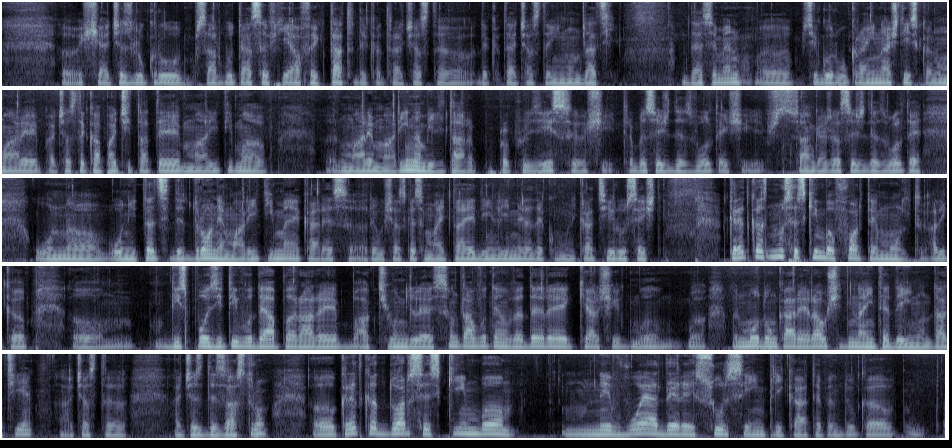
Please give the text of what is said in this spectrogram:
uh, și acest lucru s-ar putea să fie afectat de către această, de către această inundație. De asemenea, uh, sigur, Ucraina știți că nu mai are această capacitate maritimă, nu mai are marină militară propriu-zis și trebuie să-și dezvolte și s-a angajat să-și dezvolte un, uh, unități de drone maritime care să reușească să mai taie din liniile de comunicații rusești. Cred că nu se schimbă foarte mult, adică uh, dispozitivul de apărare, acțiunile sunt avute în vedere chiar și uh, uh, în modul în care erau și dinainte de inundație, această, acest dezastru. Uh, cred că doar se schimbă nevoia de resurse implicate, pentru că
